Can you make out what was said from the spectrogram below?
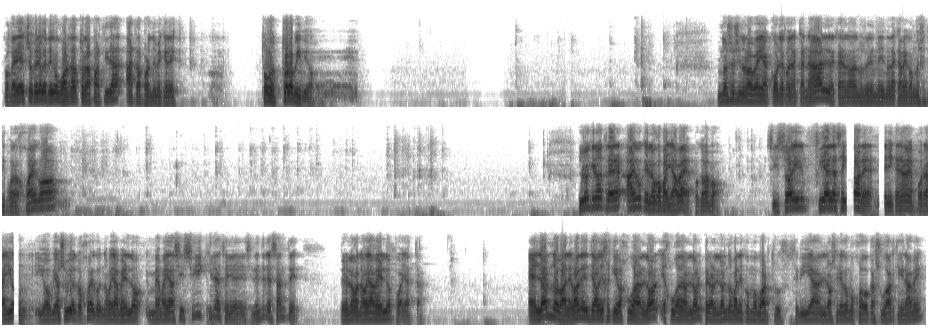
Porque de hecho creo que tengo guardado toda la partida hasta por donde me quedé. Todo, todos los vídeos. No sé si no lo veis acorde con el canal. El canal no tiene nada que ver con ese tipo de juegos. Yo quiero traer algo que luego vaya a ver, porque vamos, si soy fiel a seguidores de mi canal por Ion y os voy a subir otro juego, no voy a verlo, me vaya así, sí, Killer, sería, interesante, pero luego no voy a verlo, pues ya está. El LOL no vale, ¿vale? Ya os dije que iba a jugar al LOL, he jugado al LOL, pero el LOL no vale como War Truth. Sería, sería como un juego casual que grabe,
